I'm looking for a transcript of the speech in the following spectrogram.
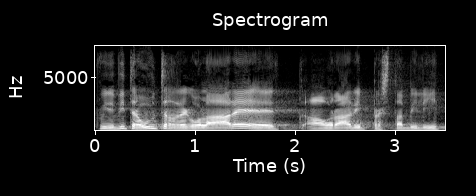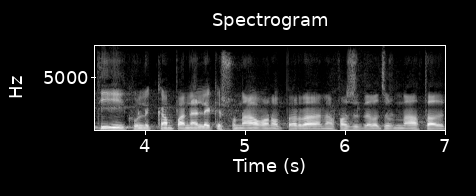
Quindi vita ultra regolare, a orari prestabiliti, con le campanelle che suonavano per una fase della giornata,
